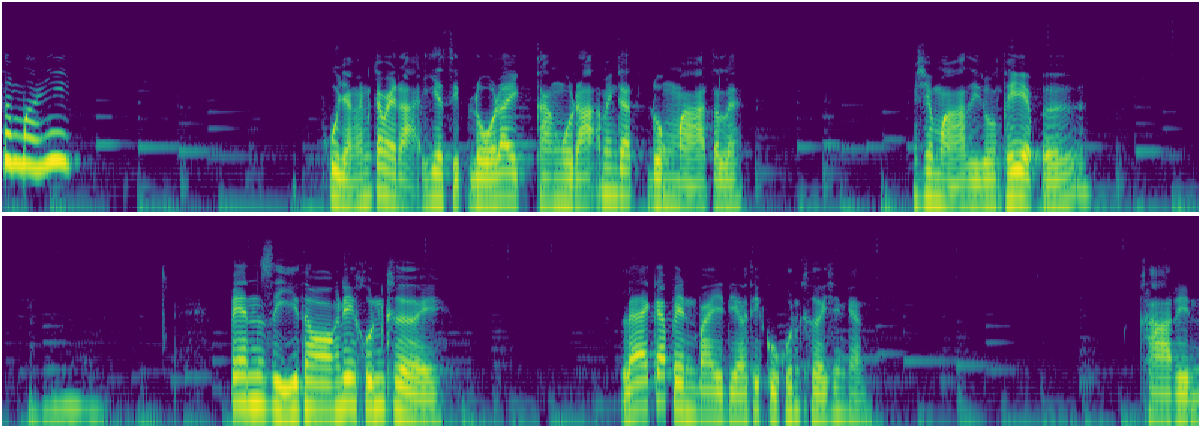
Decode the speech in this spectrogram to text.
ทำไม พูดอย่างนั้นก็ไม่ได้เฮียสิบโลได้กังอุระแม่งก็ดวงหมาจะเลย ไม่ใช่หมาสิดวงเทพเออ เป็นสีทองที่คุ้นเคย และก็เป็นใบเดียวที่กูคุ้นเคยเช่นกัน คาริน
